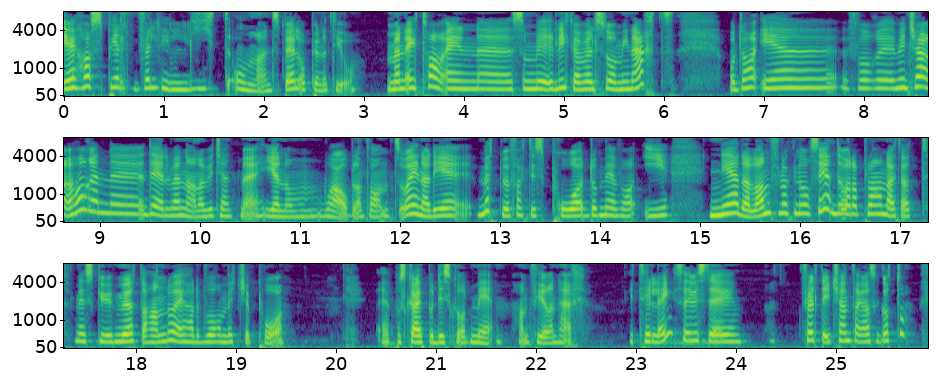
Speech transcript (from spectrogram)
Jeg har spilt veldig lite online-spill opp gjennom tida. Men jeg tar en eh, som likevel står meg nært. Og da er For eh, min kjære har en eh, del venner han har blitt kjent med gjennom Wow, blant annet. Og en av de møtte vi faktisk på da vi var i Nederland for noen år siden. Da var det planlagt at vi skulle møte han da. Jeg hadde vært mye på, eh, på Skype og Discord med han fyren her i tillegg, så jeg jeg følte jeg kjente han ganske godt, da.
